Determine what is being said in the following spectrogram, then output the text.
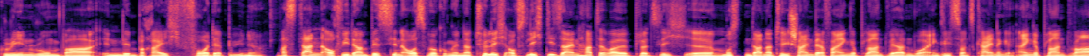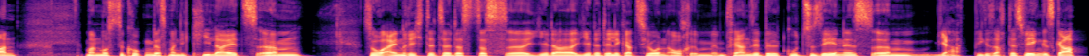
Green Room war in dem Bereich vor der Bühne, was dann auch wieder ein bisschen Auswirkungen natürlich aufs Lichtdesign hatte, weil plötzlich äh, mussten da natürlich Scheinwerfer eingeplant werden, wo eigentlich sonst keine eingeplant waren. Man musste gucken, dass man die Keylights ähm, so einrichtete, dass dass äh, jeder, jede Delegation auch im, im Fernsehbild gut zu sehen ist. Ähm, ja, wie gesagt, deswegen, es gab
